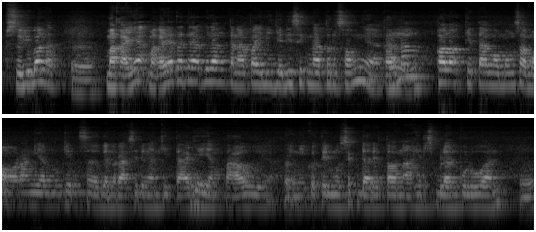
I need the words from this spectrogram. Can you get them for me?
setuju banget. Hmm. Makanya makanya tadi aku bilang kenapa ini jadi signature songnya karena Hmm. kalau kita ngomong sama orang yang mungkin segenerasi dengan kita aja Hmm. yang tahu ya, yang ngikutin musik dari tahun akhir 90-an Hmm.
